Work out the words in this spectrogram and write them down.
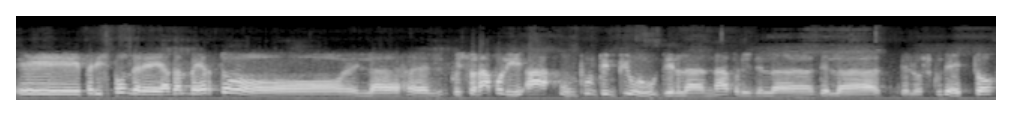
E per rispondere ad Alberto, il, eh, questo Napoli ha un punto in più del Napoli del, del, dello scudetto.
